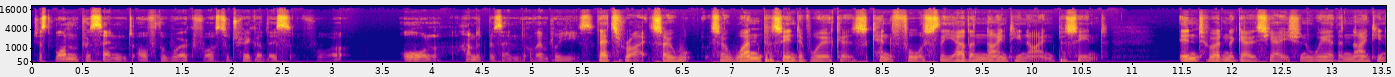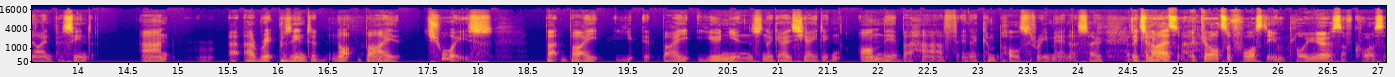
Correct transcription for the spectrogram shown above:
just 1% of the workforce to trigger this for all 100% of employees. That's right. So so 1% of workers can force the other 99% into a negotiation where the 99% aren't uh, are represented not by choice but by by unions negotiating on their behalf in a compulsory manner. So it can, also, it can also force the employers, of course,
